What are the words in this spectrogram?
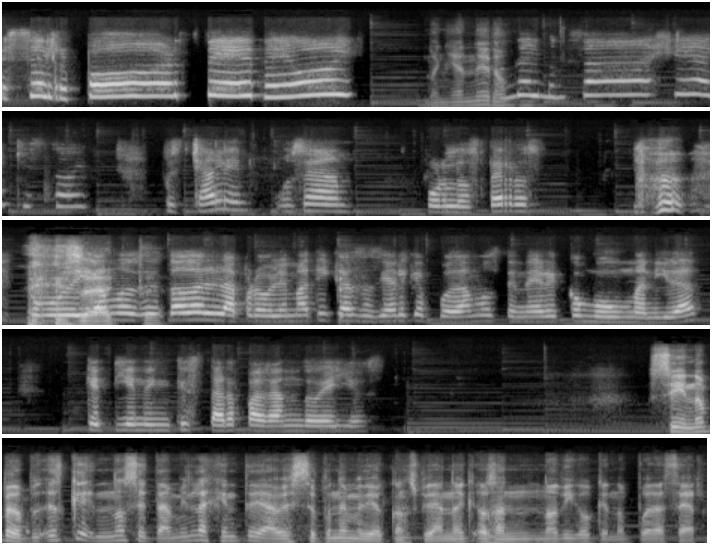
Es el reporte de hoy. Mañanero. Con el mensaje, aquí estoy. Pues chale, o sea, por los perros. como digamos, de toda la problemática social que podamos tener como humanidad, que tienen que estar pagando ellos. Sí, no, pero pues, es que, no sé, también la gente a veces se pone medio conspirando, o sea, no digo que no pueda ser.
